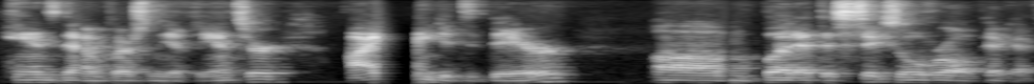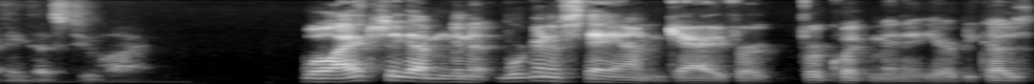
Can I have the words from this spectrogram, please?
hands down question you have to answer. I think it's there, um, but at the six overall pick, I think that's too high. Well, I actually, I'm gonna we're gonna stay on Gary for for a quick minute here because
